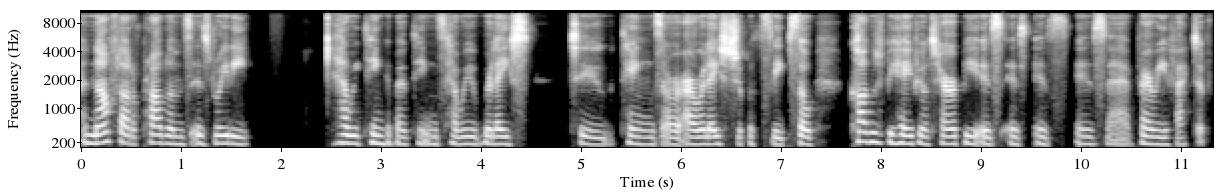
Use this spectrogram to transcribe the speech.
an awful lot of problems is really how we think about things, how we relate to things or our relationship with sleep. So cognitive behavioral therapy is is is is uh, very effective.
